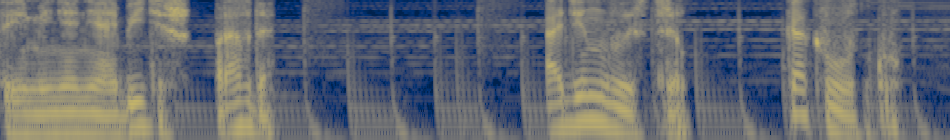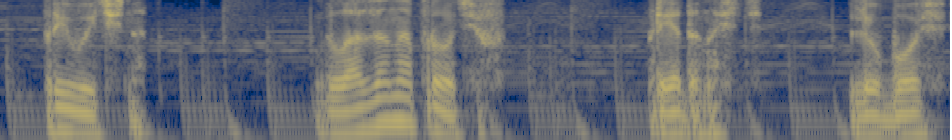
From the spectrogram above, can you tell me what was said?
«Ты меня не обидишь, правда?» Один выстрел. Как в утку. Привычно. Глаза напротив. Преданность. Любовь.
